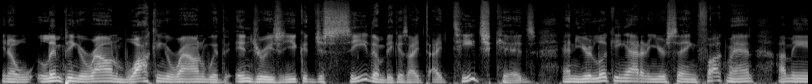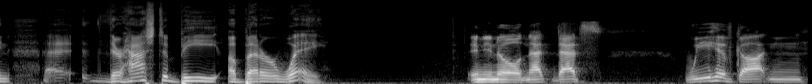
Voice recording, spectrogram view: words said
you know limping around walking around with injuries and you could just see them because I, I teach kids and you're looking at it and you're saying fuck man I mean uh, there has to be a better way. And you know and that that's we have gotten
